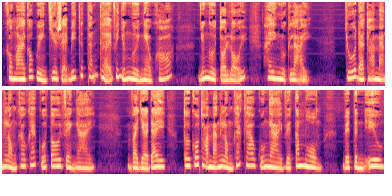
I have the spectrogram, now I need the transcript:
Không ai có quyền chia sẻ bí tích thánh thể với những người nghèo khó, những người tội lỗi hay ngược lại. Chúa đã thỏa mãn lòng khao khát của tôi về Ngài. Và giờ đây, tôi cố thỏa mãn lòng khát khao của Ngài về tâm hồn, về tình yêu.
